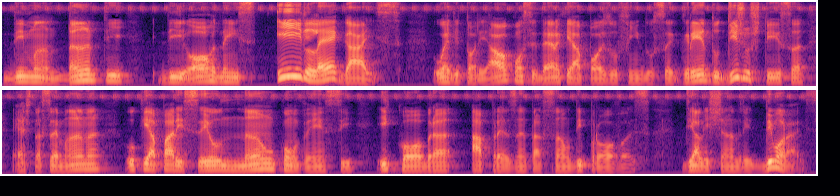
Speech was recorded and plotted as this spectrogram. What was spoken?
de mandante de ordens ilegais. O editorial considera que após o fim do segredo de justiça esta semana, o que apareceu não convence e cobra a apresentação de provas de Alexandre de Moraes.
